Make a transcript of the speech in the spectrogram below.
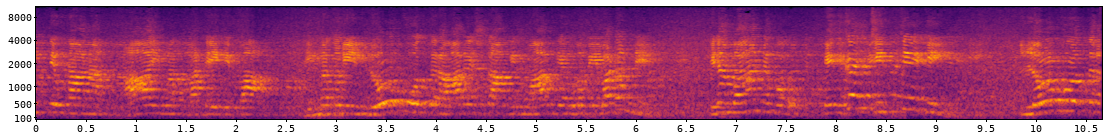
අනිත්‍ය වුණා නම් ආයිමත් මට ඒක එපා. හිමතුනි ලෝකෝත්තර ආරෂ්ඨාංගික මාර්ගය ඔබ මේ වඩන්නේ. එහෙනම් බලන්නකෝ එක චිත්තයකින් ලෝකෝත්තර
